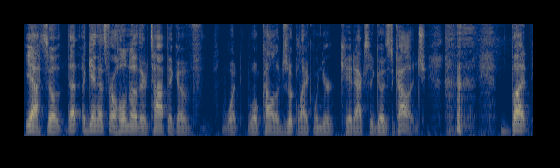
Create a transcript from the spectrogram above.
Yeah, so that again, that's for a whole nother topic of what will college look like when your kid actually goes to college. but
